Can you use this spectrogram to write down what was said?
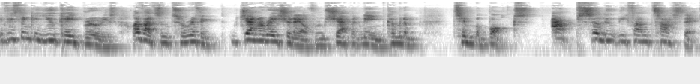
If you think of UK breweries, I've had some terrific Generation Ale from Shepherd Neame come in a timber box. Absolutely fantastic.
